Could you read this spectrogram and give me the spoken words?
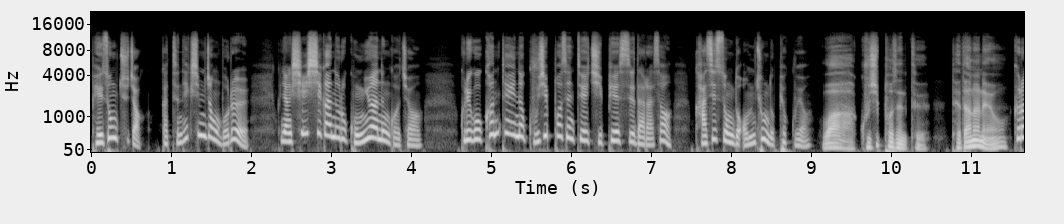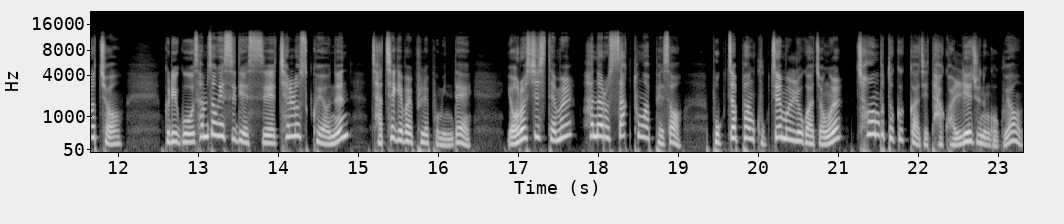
배송 추적 같은 핵심 정보를 그냥 실시간으로 공유하는 거죠. 그리고 컨테이너 90%의 GPS 달아서 가시성도 엄청 높였고요. 와, 90%. 대단하네요. 그렇죠. 그리고 삼성 SDS의 첼로 스퀘어는 자체 개발 플랫폼인데 여러 시스템을 하나로 싹 통합해서 복잡한 국제 물류 과정을 처음부터 끝까지 다 관리해 주는 거고요.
